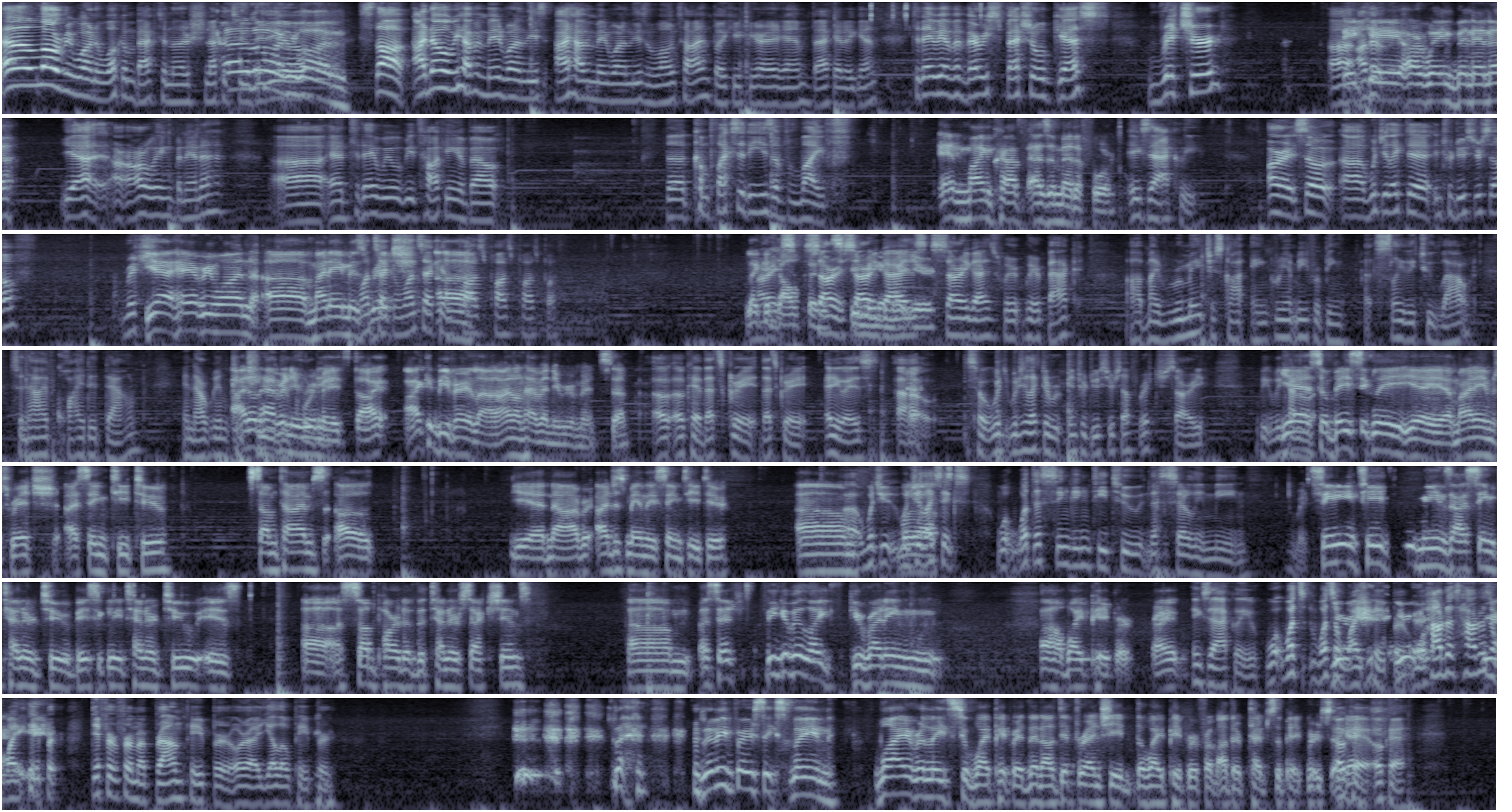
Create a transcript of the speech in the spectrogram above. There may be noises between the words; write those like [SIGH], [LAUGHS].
Hello, everyone, and welcome back to another Shnuckatwo Hello, video. everyone. Stop! I know we haven't made one of these. I haven't made one of these in a long time, but here, here I am, back at it again. Today we have a very special guest, Richard. Uh, AKA our Wayne Banana. yeah, our, our banana. Uh, and today we will be talking about the complexities of life. And Minecraft as a metaphor. Exactly. All right. So, uh, would you like to introduce yourself, Rich? Yeah, hey everyone. Uh, my name is One Rich. second. One second. uh, pause. Pause. Pause. Pause. Like All a right, dolphin. Sorry, sorry in my ear. guys. Sorry guys. We're we're back. Uh, my roommate just got angry at me for being uh, slightly too loud, so now I've quieted down, and now we're gonna. I don't have any recording. roommates, so I I could be very loud. I don't have any roommates, so. Oh, okay, that's great. That's great. Anyways, uh, so would would you like to introduce yourself, Rich? Sorry, we we Yeah, kinda, so basically, yeah, yeah. My name's Rich. I sing T2. Sometimes I'll. Yeah, no, I, I just mainly sing T2. Um, uh, would you would you like to ex- what what does singing T two necessarily mean, Rich? Singing T2 means I sing tenor 2. Basically, tenor 2 is uh, a subpart of the tenor sections. Um, essentially, think of it like you're writing uh, white paper, right? Exactly. What what's what's a You're- white [LAUGHS] paper? Well, how does how does a white paper differ from a brown paper or a yellow paper? [LAUGHS] Let me first explain why it relates to white paper, and then I'll differentiate the white paper from other types of papers. Okay. Okay. Okay.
